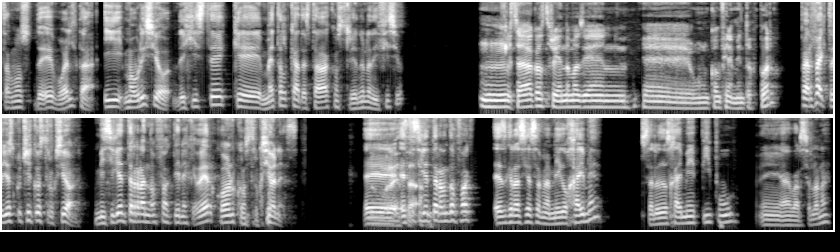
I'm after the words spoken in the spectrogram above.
Estamos de vuelta. Y Mauricio, dijiste que Metal Cat estaba construyendo un edificio. Mm, estaba construyendo más bien eh, un confinamiento. ¿Por? Perfecto, yo escuché construcción. Mi siguiente random fact tiene que ver con construcciones. Eh, este siguiente random fact es gracias a mi amigo Jaime. Saludos Jaime Pipu eh, a Barcelona.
